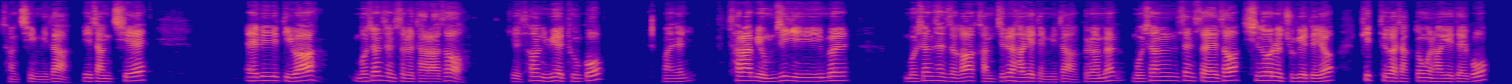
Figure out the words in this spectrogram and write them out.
장치입니다. 이 장치에 LED와 모션 센서를 달아서 선 위에 두고 만약 사람이 움직임을 모션 센서가 감지를 하게 됩니다. 그러면 모션 센서에서 신호를 주게 되어 키트가 작동을 하게 되고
